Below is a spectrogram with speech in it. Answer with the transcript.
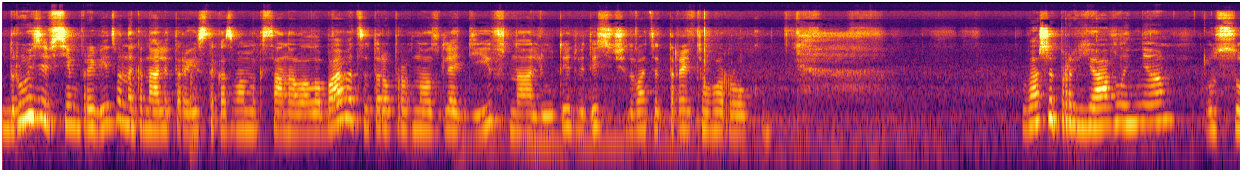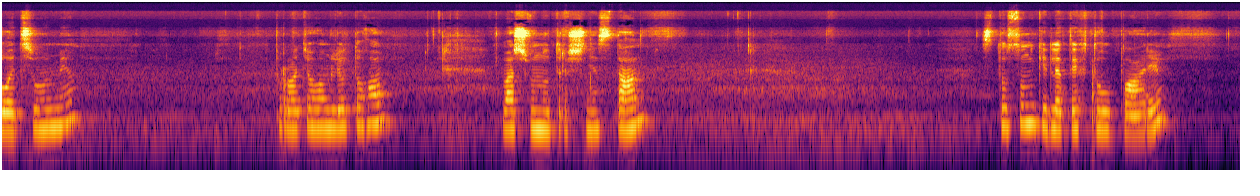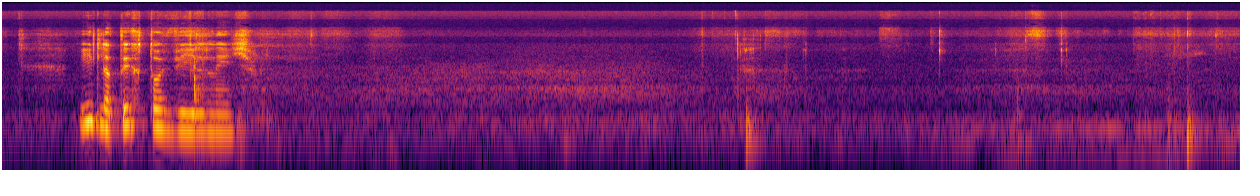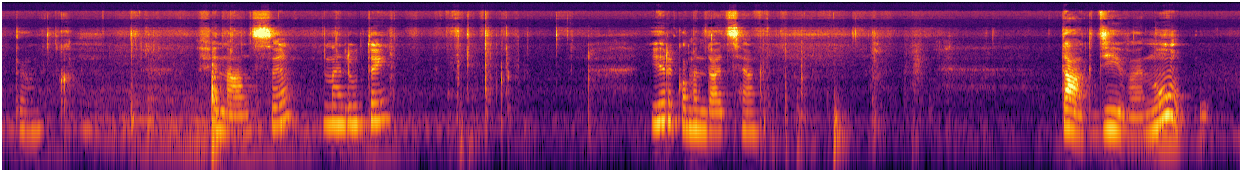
Друзі, всім привіт! Ви на каналі Тароїстика. З вами Оксана Лалабаєва. Це теропрогноз для дів на лютий 2023 року. Ваше проявлення у соціумі протягом лютого, ваш внутрішній стан. Стосунки для тих, хто у парі, і для тих, хто вільний. Так. Фінанси на лютий. І рекомендація. Так, діви. Ну,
